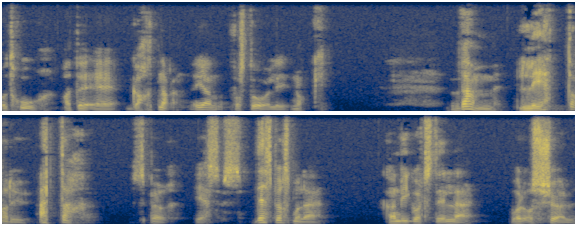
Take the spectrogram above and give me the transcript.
og tror at det er gartneren. Igjen forståelig nok. Hvem leter du etter? spør Jesus. Det spørsmålet kan vi godt stille både oss sjøl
